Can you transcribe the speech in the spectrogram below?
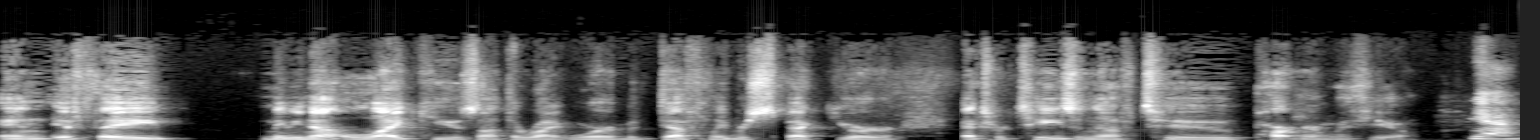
And if they maybe not like you is not the right word, but definitely respect your expertise enough to partner with you. Yeah.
